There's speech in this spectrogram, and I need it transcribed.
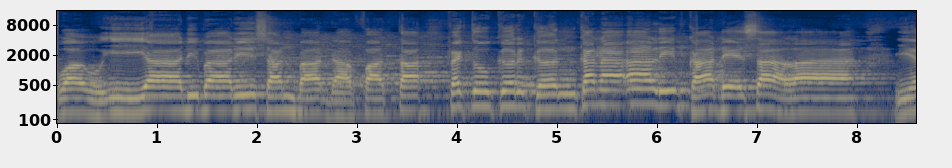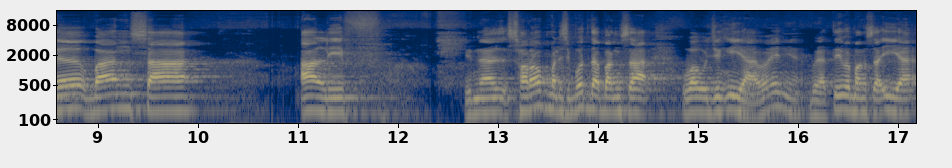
Waw iya di barisan bada fatah fek tukergen kana alif kade salah. Ye bangsa alif Dina sorob mah disebut da bangsa wau jeung iya we nya. Berarti mah bangsa iya.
